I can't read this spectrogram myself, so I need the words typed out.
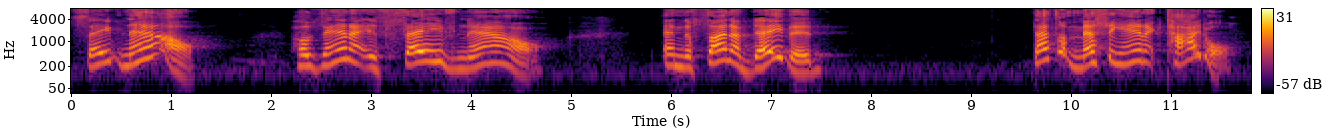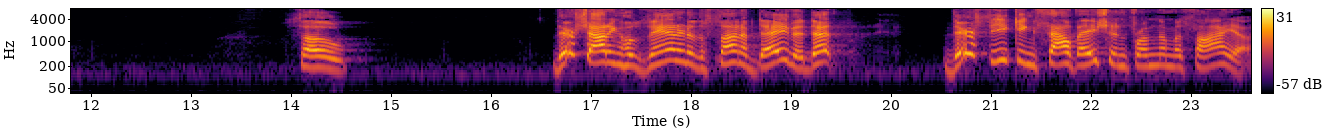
Save now. Hosanna is save now. And the son of David, that's a messianic title. So they're shouting Hosanna to the son of David. That they're seeking salvation from the Messiah.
